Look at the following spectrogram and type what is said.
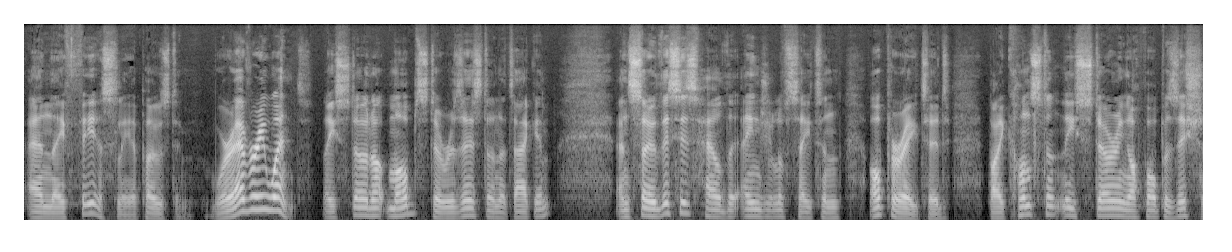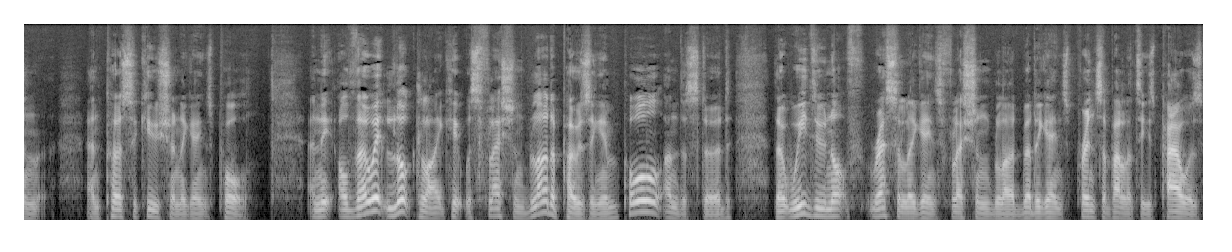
and they fiercely opposed him. Wherever he went, they stirred up mobs to resist and attack him. And so, this is how the angel of Satan operated by constantly stirring up opposition and persecution against Paul. And it, although it looked like it was flesh and blood opposing him, Paul understood that we do not wrestle against flesh and blood, but against principalities, powers,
